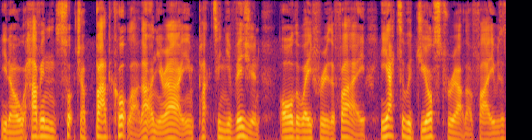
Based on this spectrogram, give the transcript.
You know, having such a bad cut like that on your eye, impacting your vision all the way through the fight. He had to adjust throughout that fight. He was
